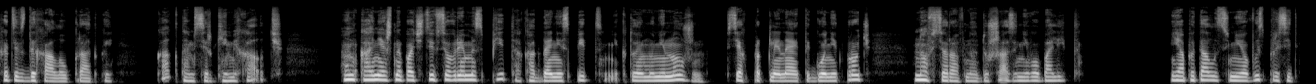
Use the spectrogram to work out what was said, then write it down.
хоть и вздыхала украдкой — как там Сергей Михайлович? Он, конечно, почти все время спит, а когда не спит, никто ему не нужен, всех проклинает и гонит прочь, но все равно душа за него болит. Я пыталась у нее выспросить,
